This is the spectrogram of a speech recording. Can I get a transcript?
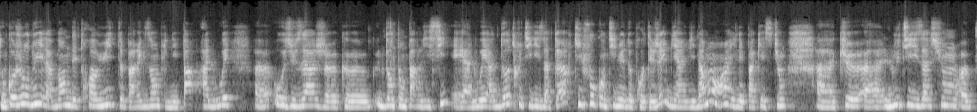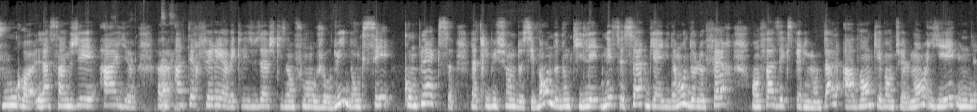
Donc aujourd'hui, la bande des 3.8, par exemple, n'est pas allouée euh, aux usages dont on parle ici, et allouée à d'autres utilisateurs qu'il faut continuer de protéger, bien évidemment. Hein. Il n'est pas question que l'utilisation pour la 5G aille interférer avec les usages qu'ils en font aujourd'hui. Donc c'est complexe l'attribution de ces bandes, donc il est nécessaire bien évidemment de le faire en phase expérimentale avant qu'éventuellement il y ait une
